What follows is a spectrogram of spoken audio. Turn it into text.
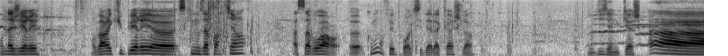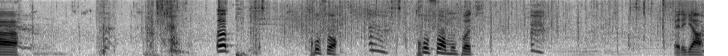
On a géré. On va récupérer euh, ce qui nous appartient. À savoir, euh, comment on fait pour accéder à la cache là? Ils nous disent il y a une cache. Ah Hop Trop fort. Trop fort, mon pote. Eh les gars,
